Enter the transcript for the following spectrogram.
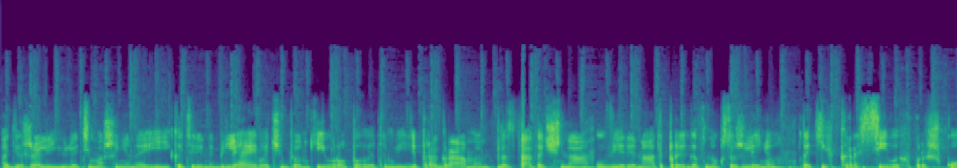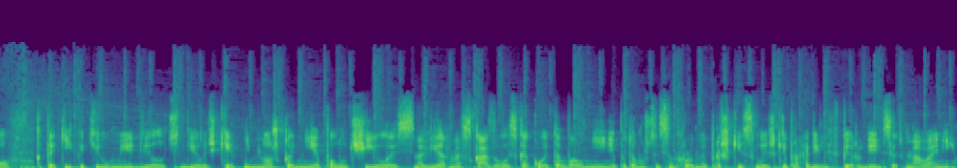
одержали Юлия Тимошинина и Екатерина Беляева, чемпионки Европы в этом виде программы достаточно уверенно отпрыгав, но, к сожалению, таких красивых прыжков, такие, какие умеют делать девочки, немножко не получилось. Наверное, сказывалось какое-то волнение, потому что синхронные прыжки с вышки проходили в первый день соревнований.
